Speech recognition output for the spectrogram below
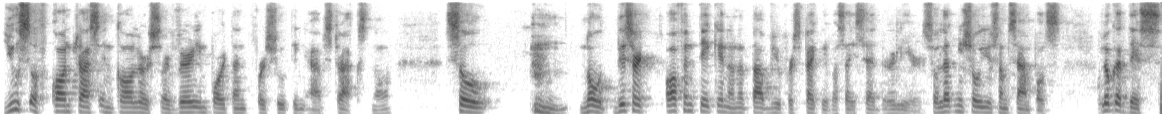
Use of contrast and colors are very important for shooting abstracts no? So note these are often taken on a top view perspective as i said earlier. So let me show you some samples look at this.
